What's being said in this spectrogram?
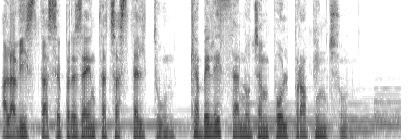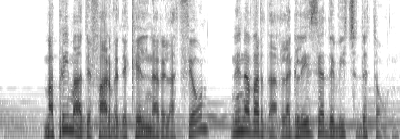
Alla vista se presenta Casteltun, che a bellezza no Giampol proprio in ciun. Ma prima de de una relazione, ne navardar la glesia de Vic de Ton.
